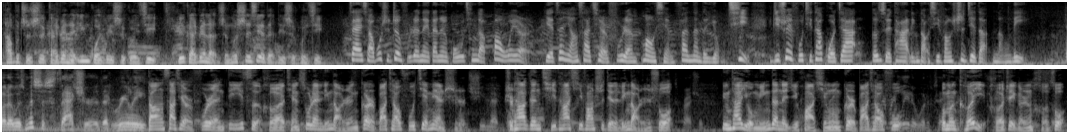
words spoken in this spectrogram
他不只是改变了英国的历史轨迹，也改变了整个世界的历史轨迹。在小布什政府任内担任国务卿的鲍威尔也赞扬撒切尔夫人冒险犯难的勇气，以及说服其他国家跟随他领导西方世界的能力。当撒切尔夫人第一次和前苏联领导人戈尔巴乔夫见面时，是他跟其他西方世界的领导人说。用他有名的那句话形容戈尔巴乔夫：“我们可以和这个人合作。”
